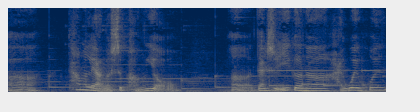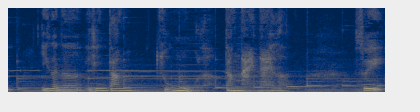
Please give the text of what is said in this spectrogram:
呃，他们两个是朋友，呃，但是一个呢还未婚，一个呢已经当祖母了，当奶奶了。所以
